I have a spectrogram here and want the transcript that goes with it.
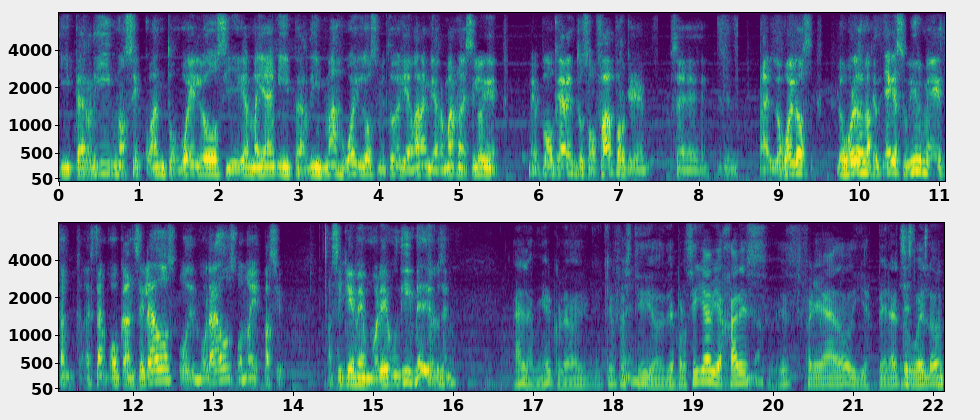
y perdí no sé cuántos vuelos y llegué a Miami y perdí más vuelos, me tuve que llamar a mi hermano a decirle, oye, me puedo quedar en tu sofá porque o sea, eh, los vuelos los vuelos en los que tenía que subirme están, están o cancelados o demorados o no hay espacio. Así que me demoré un día y medio, Luciano. Ah, la miércoles, qué fastidio. De por sí ya viajar es, es fregado y esperar tu Es vuelo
